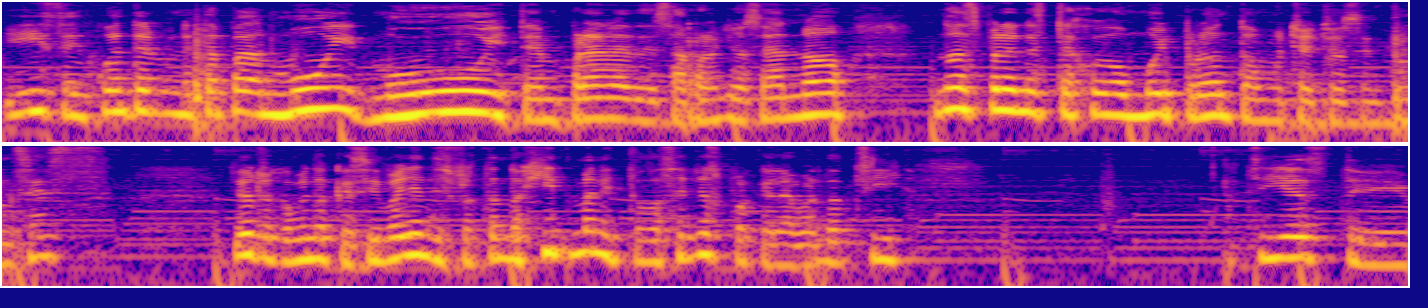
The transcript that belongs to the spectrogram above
y se encuentra en una etapa muy muy temprana de desarrollo, o sea, no no esperen este juego muy pronto, muchachos. Entonces, yo les recomiendo que si vayan disfrutando Hitman y todos ellos porque la verdad sí sí este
